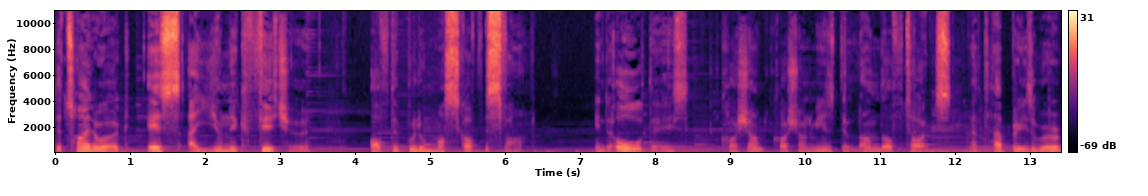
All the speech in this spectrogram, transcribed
The tile work is a unique feature of the Blue Mosque of Isfahan. In the old days, Kashan, Kashan means the land of tiles, and Tabriz were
